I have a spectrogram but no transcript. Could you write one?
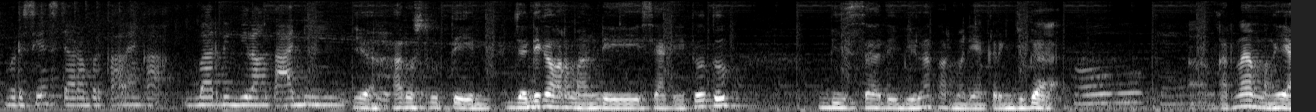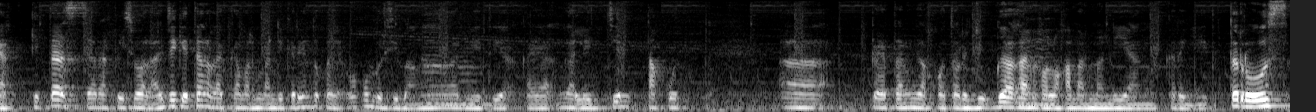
bersihin secara berkala yang kak Bar dibilang tadi. Iya gitu. harus rutin jadi kamar mandi sehat itu tuh bisa dibilang kamar mandi yang kering juga Oh, oke. Uh, karena emang ya kita secara visual aja kita ngeliat kamar mandi kering tuh kayak oh kok bersih banget Hmm. gitu ya kayak nggak licin takut uh, kelihatan nggak kotor juga Hmm. kan kalau kamar mandi yang kering itu terus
